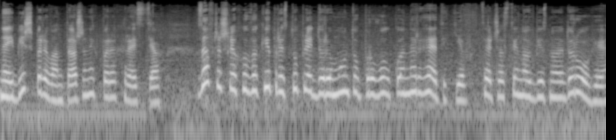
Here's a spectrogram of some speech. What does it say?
найбільш перевантажених перехрестях. Завтра шляховики приступлять до ремонту провулку енергетиків. Це частина об'їзної дороги.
